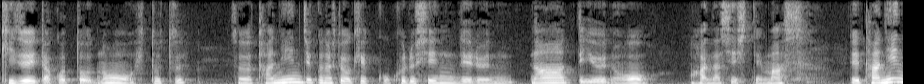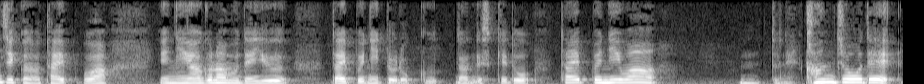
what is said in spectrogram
気づいたことの一つその他人軸の人が結構苦しんでるなっていうのをお話ししてます。で他人軸のタイプはエニアグラムでいうタイプ2と6なんですけどタイプ2はうんとね感情で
